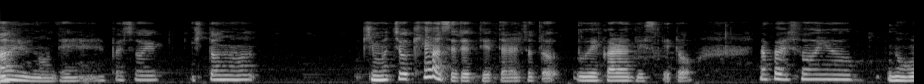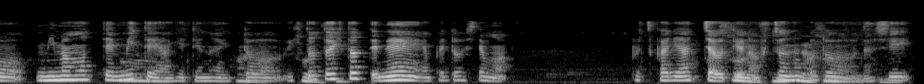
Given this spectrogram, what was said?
あるのでやっぱりそういう人の気持ちをケアするって言ったらちょっと上からですけどやっぱりそういうのを見守って見てあげてないと、うんはい人と人ってねやっぱりどうしてもぶつかり合っちゃうっていうのは普通のことだし、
